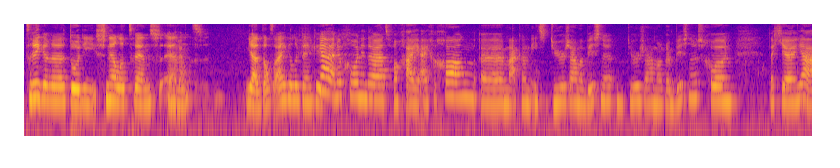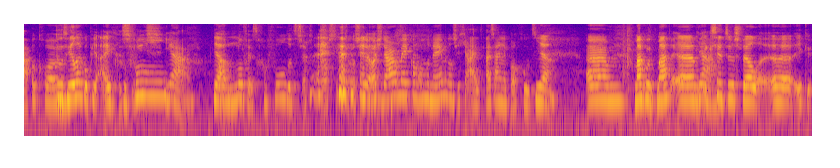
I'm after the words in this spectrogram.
triggeren door die snelle trends. En Inderdaad. ja, dat eigenlijk denk ik. Ja, en ook gewoon inderdaad van ga je eigen gang. eh, maak een iets duurzame business, duurzamere business. Gewoon dat je ja, ook gewoon... Doe het heel erg op je eigen Precies. gevoel. Ja, Ja. I love it. Gevoel, dat is echt fantastisch. Als je, als je daarmee kan ondernemen, dan zit je uit- uiteindelijk wel goed. ja. Ehm, Maar goed, maar ehm, Ja. ik zit dus wel. eh, ik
